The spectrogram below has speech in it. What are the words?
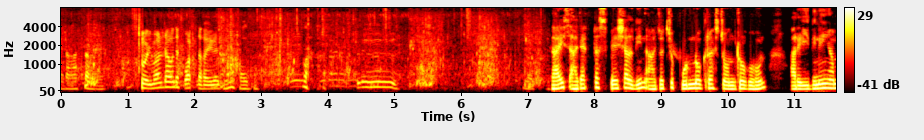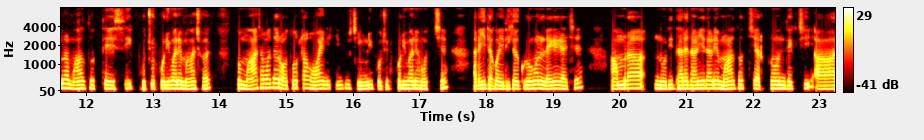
একটা আটটা হলো ওই মালটা আমাদের পটটা হয়ে গেছে। তো গাইস আজ একটা স্পেশাল দিন। আজ হচ্ছে পূর্ণগ্রাস চন্দ্রগ্রহণ। আর এই দিনেই আমরা মাছ ধরতে এসেছি। প্রচুর পরিমাণে মাছ হয়। তো মাছ আমাদের অতটা হয়নি, কিন্তু চিংড়ি প্রচুর পরিমাণে হচ্ছে। আর এই দেখো, এদিকে গ্রহণ লেগে গেছে। আমরা নদীর ধারে দাঁড়িয়ে দাঁড়িয়ে মাছ ধরছি আর গ্রহণ দেখছি। আর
